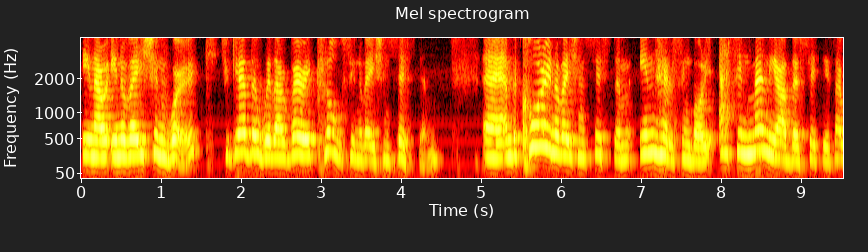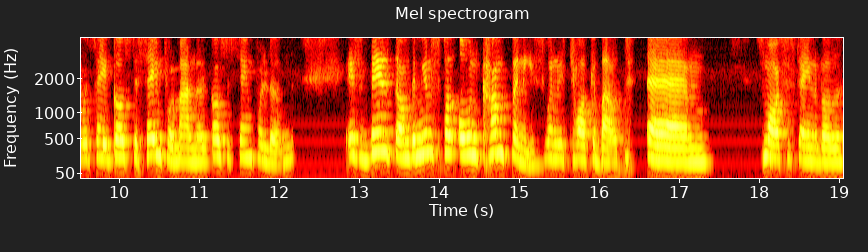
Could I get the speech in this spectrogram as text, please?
in our innovation work together with our very close innovation system. Uh, and the core innovation system in Helsingborg, as in many other cities, I would say it goes the same for Malmö, it goes the same for Lund, is built on the municipal owned companies when we talk about um, smart, sustainable,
